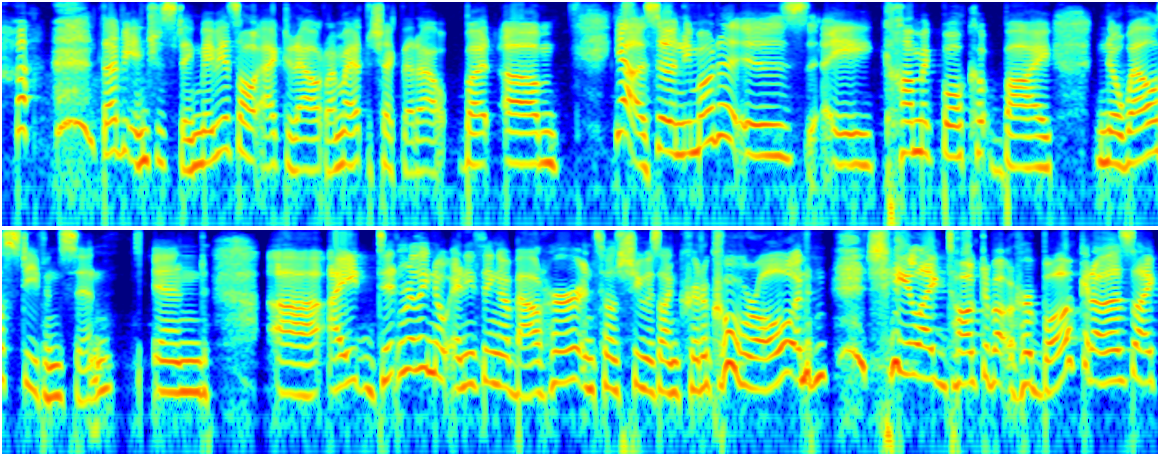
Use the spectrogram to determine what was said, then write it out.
That'd be interesting. Maybe it's all acted out. I might have to check that out. But um, yeah, so Nimona is a comic book by Noelle Stevenson. And uh, I didn't really know anything about her until she was on Critical Role, and she like talked about her book, and I was like,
